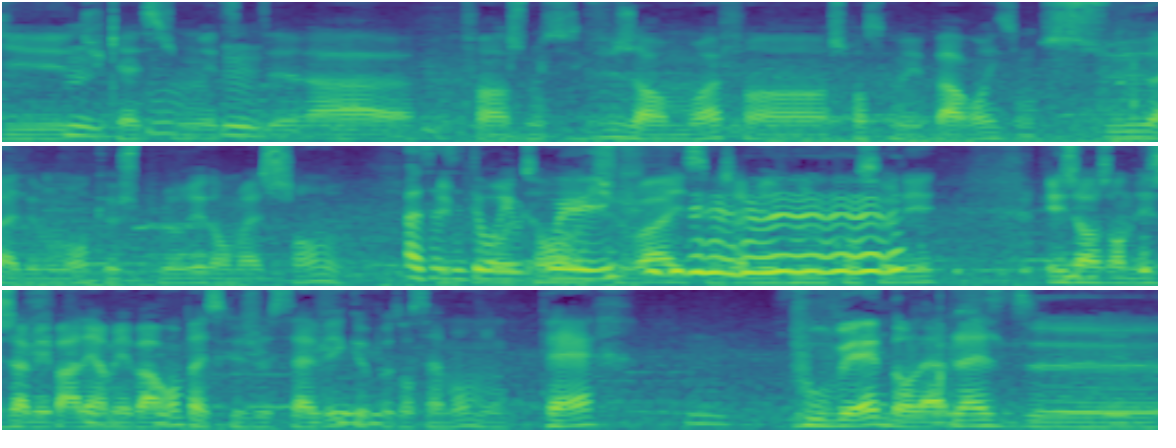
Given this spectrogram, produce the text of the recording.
gay, Mm. éducation, Mm. etc. euh, Enfin, je me suis vu, genre, moi, enfin, je pense que mes parents, ils ont su à des moments que je pleurais dans ma chambre. ah, ça c'était horrible. autant, oui, tu vois, ils sont jamais venus me consoler. Et genre, j'en ai jamais parlé à mes parents parce que je savais que potentiellement mon père Mm. pouvait être dans la place de.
